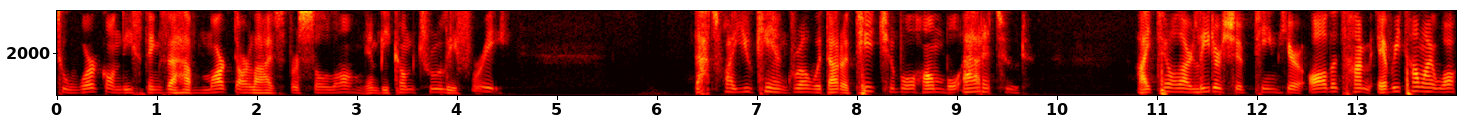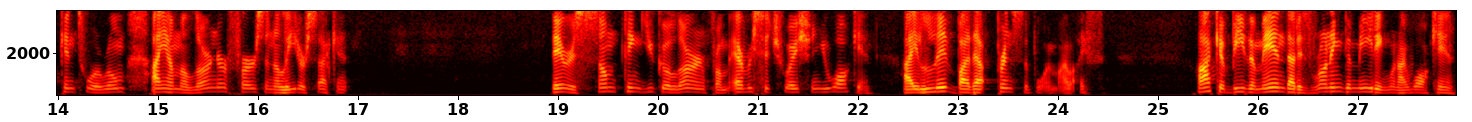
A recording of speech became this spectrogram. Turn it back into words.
to work on these things that have marked our lives for so long and become truly free. That's why you can't grow without a teachable, humble attitude. I tell our leadership team here all the time every time I walk into a room, I am a learner first and a leader second. There is something you can learn from every situation you walk in. I live by that principle in my life. I could be the man that is running the meeting when I walk in,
